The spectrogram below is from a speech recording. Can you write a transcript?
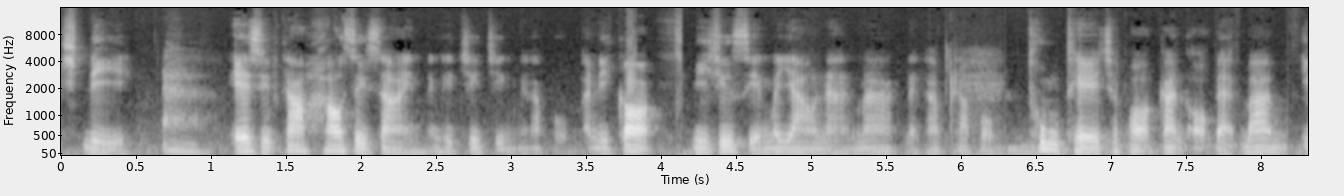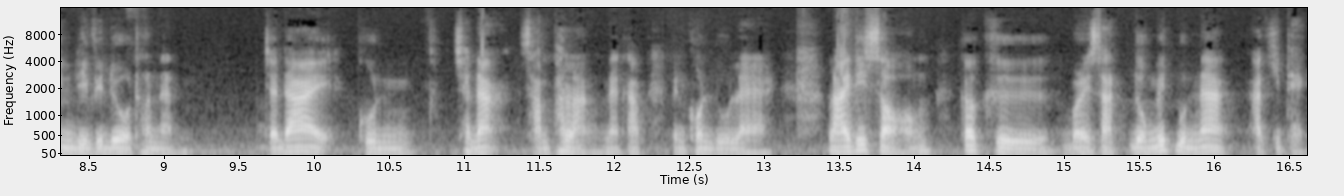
HD อ่า A19 House Design นั่นคือชื่อจริงนะครับผม อันนี้ก็มีชื่อเสียงมายาวนานมากนะครับครับผมทุ่มเทเฉพาะการออกแบบบ้าน individual เท่านั้น จะได้คุณ ชนะสัมพลังนะครับเป็นคนดูแลรายที่ 2 ก็คือบริษัทดวงฤทธิ์บุญนาค Architect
